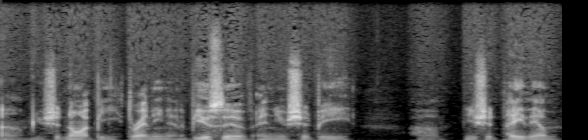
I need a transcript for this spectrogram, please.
Um, you should not be threatening and abusive, and you should be, um, you should pay them,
